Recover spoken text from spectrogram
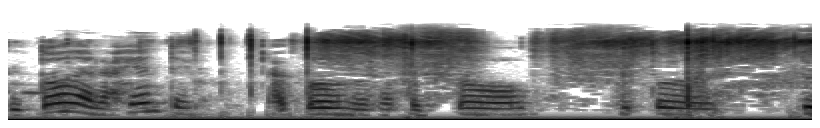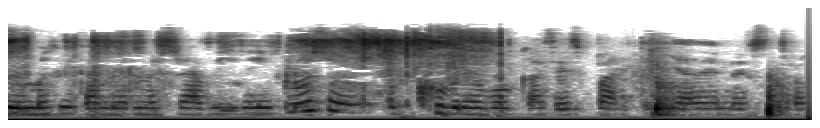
de toda la gente, a todos nos afectó, todos tuvimos que cambiar nuestra vida, incluso el cubrebocas es parte ya de nuestro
